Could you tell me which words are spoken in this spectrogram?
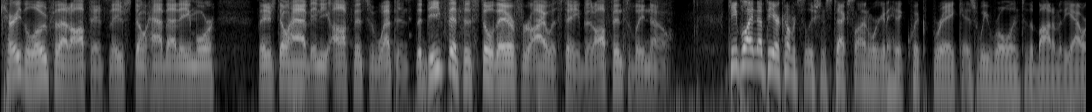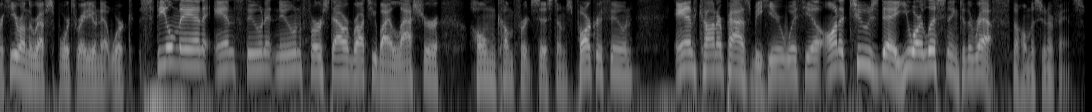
carry the load for that offense. They just don't have that anymore. They just don't have any offensive weapons. The defense is still there for Iowa State, but offensively, no. Keep lighting up the Air Comfort Solutions text line. We're going to hit a quick break as we roll into the bottom of the hour here on the Ref Sports Radio Network. Steelman and Thune at noon. First hour brought to you by Lasher Home Comfort Systems. Parker Thune and Connor Pasby here with you on a Tuesday. You are listening to The Ref, the home of Sooner fans.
